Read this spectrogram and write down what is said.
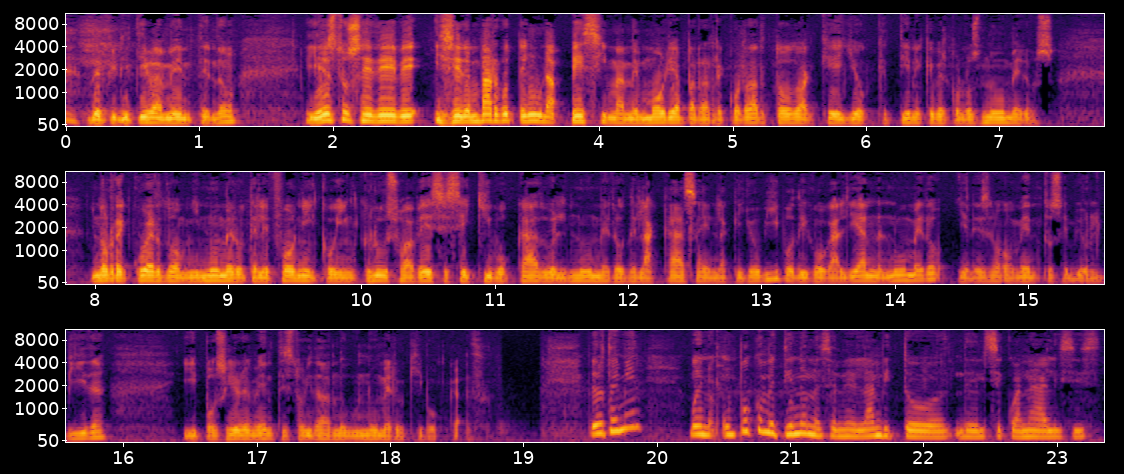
definitivamente, ¿no? Y esto se debe, y sin embargo tengo una pésima memoria para recordar todo aquello que tiene que ver con los números. No recuerdo mi número telefónico, incluso a veces he equivocado el número de la casa en la que yo vivo, digo Galeana número, y en ese momento se me olvida y posiblemente estoy dando un número equivocado. Pero también bueno, un poco metiéndonos en el ámbito del psicoanálisis,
